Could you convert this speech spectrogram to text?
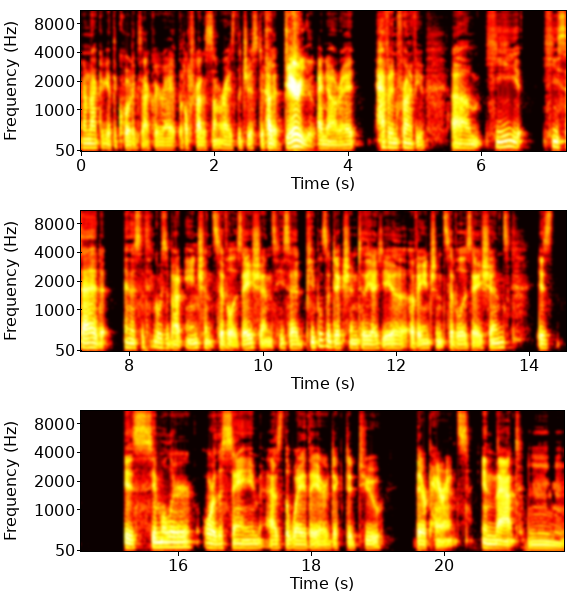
I'm not gonna get the quote exactly right, but I'll try to summarize the gist of how it. How dare you I know, right? Have it in front of you. Um, he he said, and this I think was about ancient civilizations. He said people's addiction to the idea of ancient civilizations is is similar or the same as the way they are addicted to their parents. In that, mm,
